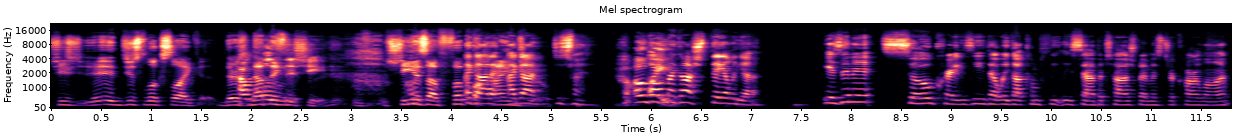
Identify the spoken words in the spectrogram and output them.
She's it just looks like there's How nothing close is she? she is a foot I got it. I got you. it. Just fine. Oh wait. Oh my gosh, Thalia. Isn't it so crazy that we got completely sabotaged by Mr. Carlin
